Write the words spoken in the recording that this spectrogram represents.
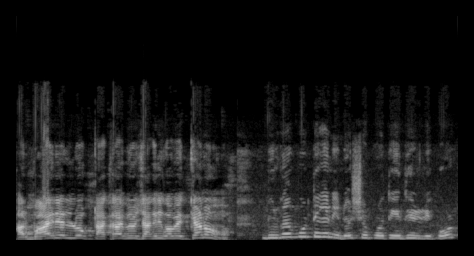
আর বাইরের লোক টাকা বিনিয়োগ চাকরি পাবে কেন? দুর্গাপুর থেকে নিজস্ব প্রতিনিধির রিপোর্ট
